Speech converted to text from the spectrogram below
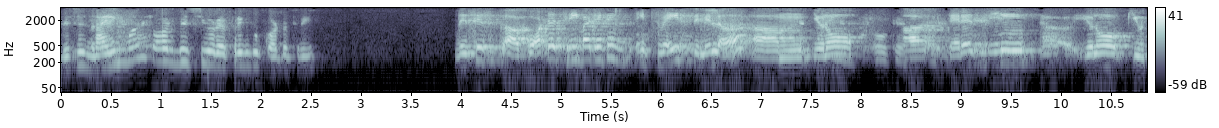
This is nine months or this you're referring to quarter three? This is uh, quarter three, but it is it's very similar. Um, you know, okay. uh, there has been, uh, you know, Q3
